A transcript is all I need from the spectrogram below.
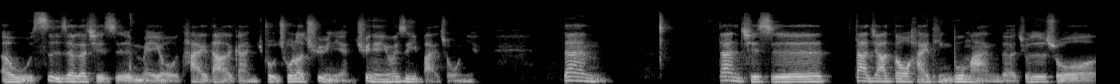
呃五四这个其实没有太大的感触，除了去年，去年因为是一百周年，但。但其实大家都还挺不满的，就是说，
